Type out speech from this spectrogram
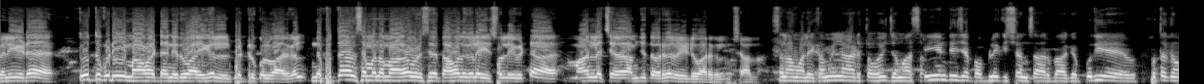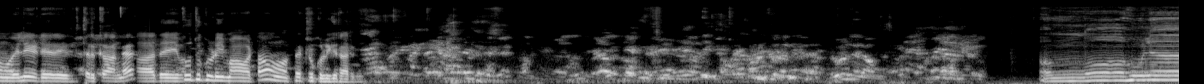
வெளியிட தூத்துக்குடி மாவட்ட நிர்வாகிகள் பெற்றுக்கொள்வார்கள் இந்த புத்தகம் சம்பந்தமாக ஒரு சில தகவல்களை சொல்லிவிட்டு மாநில செயலாளர் அம்ஜத் அவர்கள் வெளியிடுவார்கள் இன்ஷா அல்லாஹ். அஸ்ஸலாமு அலைக்கும் தமிழ்நாடு தொகுதி ஜமாத் டிஎன்டிஜே பப்ளிகேஷன் சார்பாக புதிய புத்தகம் வெளியிட்டு எடுத்திருக்காங்க அதை தூத்துக்குடி மாவட்டம் பெற்றுக்கொள்கிறார்கள் الله لا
